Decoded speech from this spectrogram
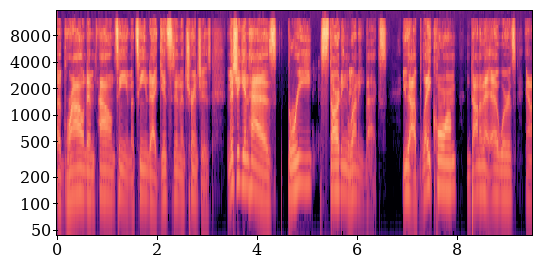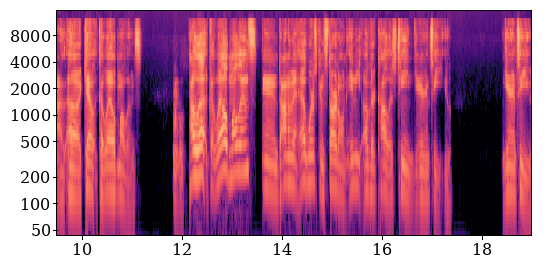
a ground and pound team, a team that gets in the trenches. Michigan has three starting running backs. You got Blake Corum, Donovan Edwards, and uh, Khalil Mullins. Mhm. Khalil, Khalil Mullins and Donovan Edwards can start on any other college team, guarantee you. Guarantee you.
